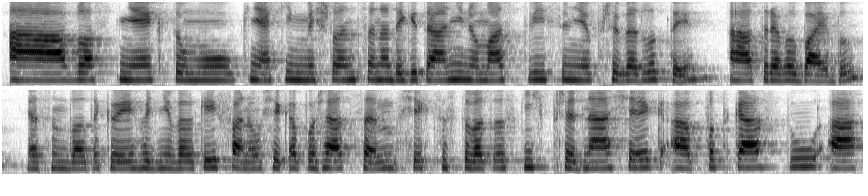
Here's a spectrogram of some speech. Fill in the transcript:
a vlastně k tomu, k nějakým myšlence na digitální nomádství si mě přivedl ty a Travel Bible. Já jsem byla takový hodně velký fanoušek a pořád jsem všech cestovatelských přednášek a podcastů a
